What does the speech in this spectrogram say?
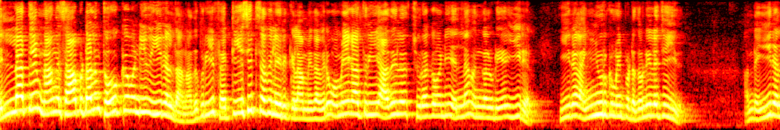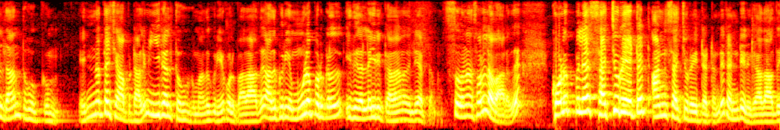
எல்லாத்தையும் நாங்கள் சாப்பிட்டாலும் துவக்க வேண்டியது ஈரல் தான். அதுக்குரிய ஃபேட்டி ஆசிட்ஸ் அதில் இருக்கலாமே தவிர ஒமேகா த்ரீ அதில் சுரக்க வேண்டியது எல்லாம் எங்களுடைய ஈரல். ஈரல் ஐநூறுக்கும் மேற்பட்ட தொழிலை செய்யுது. அந்த ஈரல் தான் தொகுக்கும். என்னத்தை சாப்பிட்டாலும் ஈரல் தொகுக்கும். அதுக்குரிய கொழுப்பு. அதாவது அதுக்குரிய மூலப்பொருட்கள் இதுகளில் இருக்குது அதான் அதனுடைய அர்த்தம். ஸோ நான் சொல்ல வரது கொழுப்பில் சச்சுரேட்டட் அன்சச்சுரேட்டட் ரெண்டு இருக்குது அதாவது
